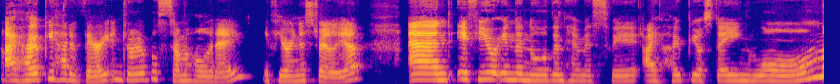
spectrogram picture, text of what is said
i hope you had a very enjoyable summer holiday if you're in australia. And if you're in the northern hemisphere i hope you're staying warm.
